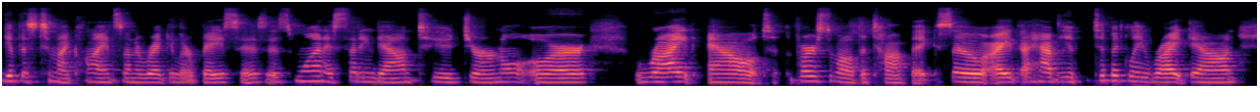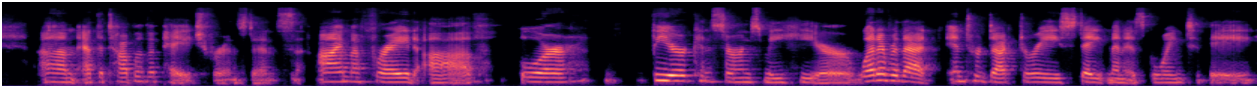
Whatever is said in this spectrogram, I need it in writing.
give this to my clients on a regular basis is one is setting down to journal or write out first of all the topic. So i, I have you typically write down um, at the top of a page for instance i'm afraid of or fear concerns me here whatever that introductory statement is going to be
